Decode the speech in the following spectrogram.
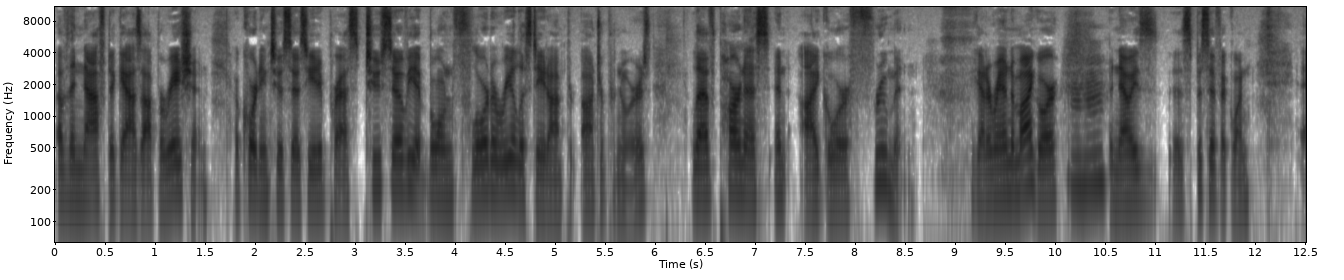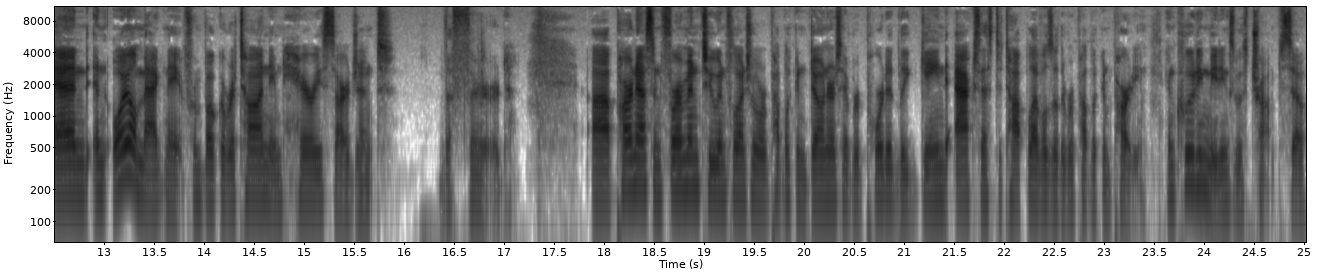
of the Naftogaz operation. According to Associated Press, two Soviet born Florida real estate op- entrepreneurs, Lev Parnas and Igor Fruman. You got a random Igor, but now he's a specific one. And an oil magnate from Boca Raton named Harry Sargent the third. Uh, Parnas and Fruman, two influential Republican donors, have reportedly gained access to top levels of the Republican Party, including meetings with Trump. So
